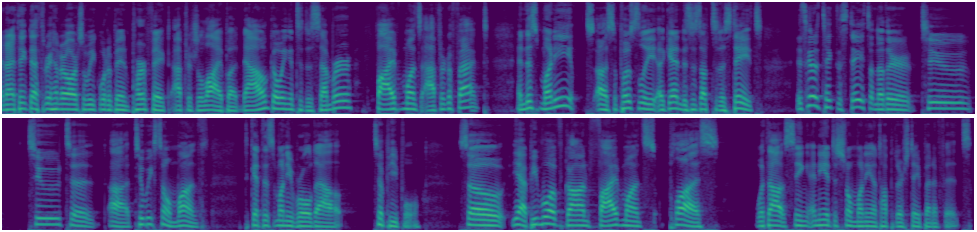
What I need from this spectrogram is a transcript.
And I think that $300 a week would have been perfect after July. But now going into December, five months after the fact, and this money, uh, supposedly, again, this is up to the states. It's going to take the states another two, two to uh, two weeks to a month to get this money rolled out to people. So yeah, people have gone five months plus without seeing any additional money on top of their state benefits.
